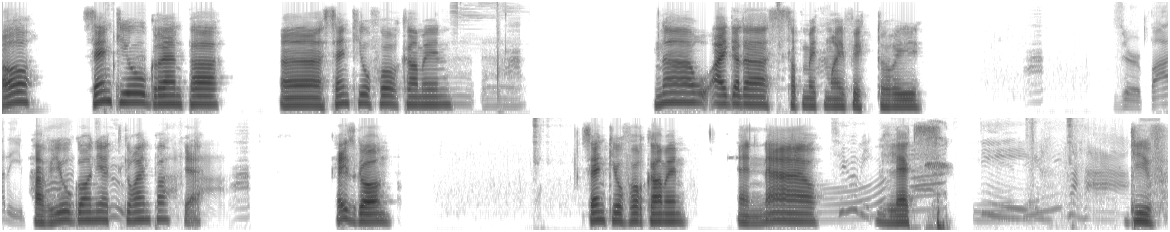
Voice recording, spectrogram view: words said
Oh, thank you, Grandpa. Uh, thank you for coming. Now I gotta submit my victory. Have you gone yet. Grandpa? Yeah. He's gone. Thank you for coming. And now, let's give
